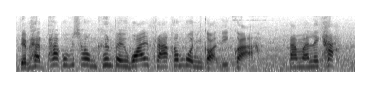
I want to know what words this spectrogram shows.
เดี๋ยวแพทย์พาคุณผู้ชมขึ้นไปไหว้พระข้างบนก่อนดีกว่า ตามมาเลยค่ะ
